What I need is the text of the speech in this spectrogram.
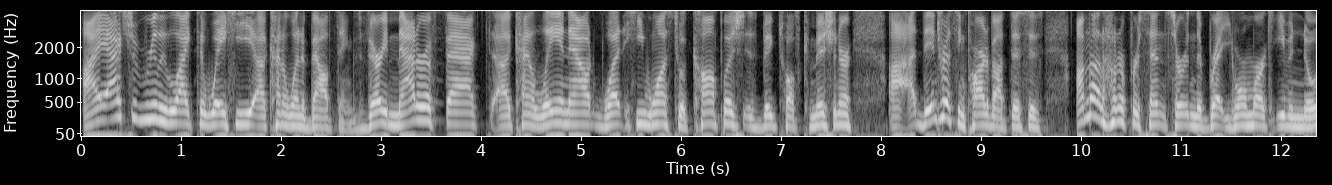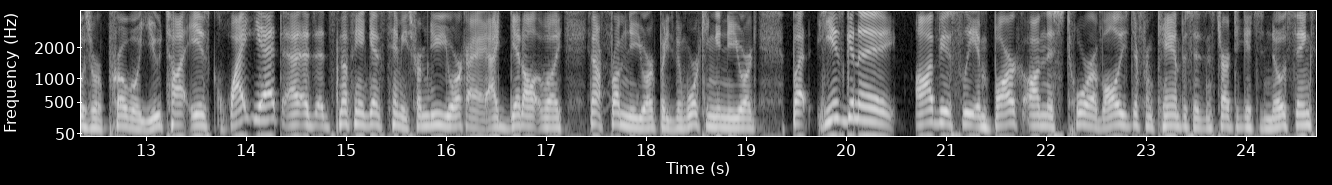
I actually really like the way he uh, kind of went about things. Very matter of fact, uh, kind of laying out what he wants to accomplish as Big 12 commissioner. Uh, the interesting part about this is I'm not 100% certain that Brett Yormark even knows where Provo, Utah is quite yet. Uh, it's nothing against him. He's from New York. I, I get all, well, he's not from New York, but he's been working in New York. But he is going to obviously embark on this tour of all these different campuses and start to get to know things.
